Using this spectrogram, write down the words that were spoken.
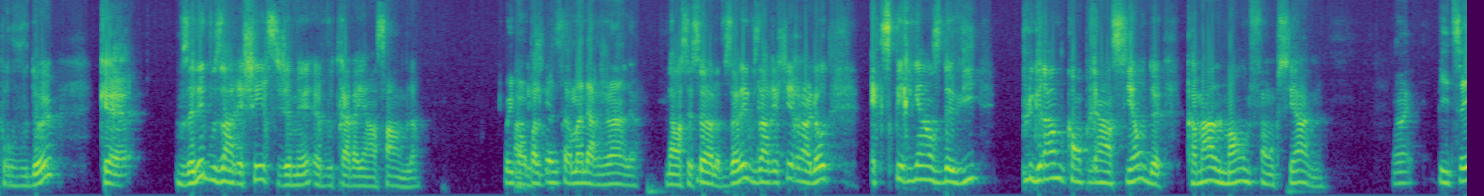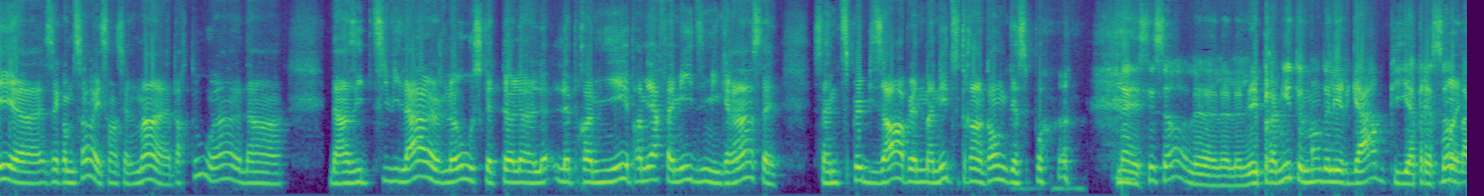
pour vous deux que vous allez vous enrichir si jamais vous travaillez ensemble. Oui, on ne parle pas nécessairement d'argent. Non, c'est ça. Vous allez vous enrichir un l'autre. Expérience de vie, plus grande compréhension de comment le monde fonctionne. Oui. Puis, tu sais, euh, c'est comme ça essentiellement euh, partout, hein, dans, dans des petits villages, là, où tu as le, le, premier, première famille d'immigrants, c'est, un petit peu bizarre. Puis, à une manière, tu te rends compte que c'est pas. Mais c'est ça. les premiers, tout le monde les regarde. Puis après ça, ben,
